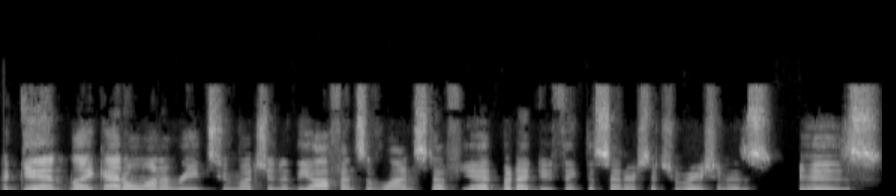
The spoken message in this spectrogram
again, like I don't want to read too much into the offensive line stuff yet, but I do think the center situation is is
